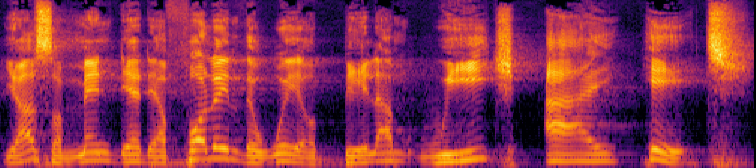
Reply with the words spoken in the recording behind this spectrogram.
you have some men there, they are following the way of Balaam, which I hate.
